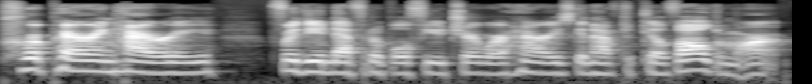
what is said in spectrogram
preparing Harry for the inevitable future where Harry's going to have to kill Voldemort.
